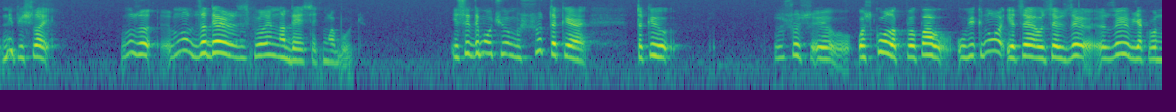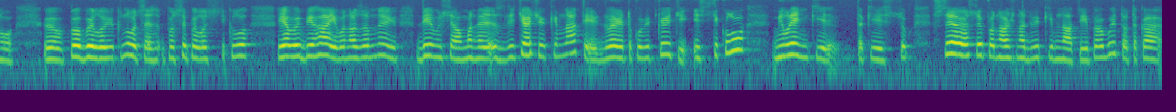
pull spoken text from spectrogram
не пішла. Ну, за, ну, за десь хвилин на 10, мабуть. І сидимо, чуємо, що таке, такий щось, е, осколок попав у вікно, і це оце взрив, як воно е, пробило вікно, це посипало стекло. Я вибігаю, вона за мною, дивимося, в мене з дитячої кімнати двері тако відкриті, і стекло міленьке, таке, все розсипано аж на дві кімнати, і пробито така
